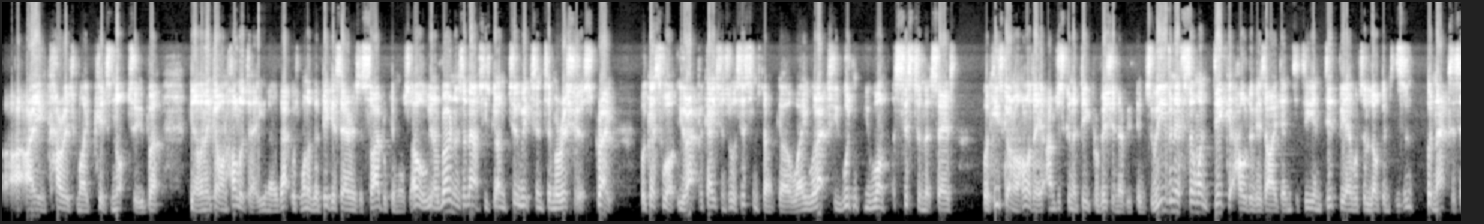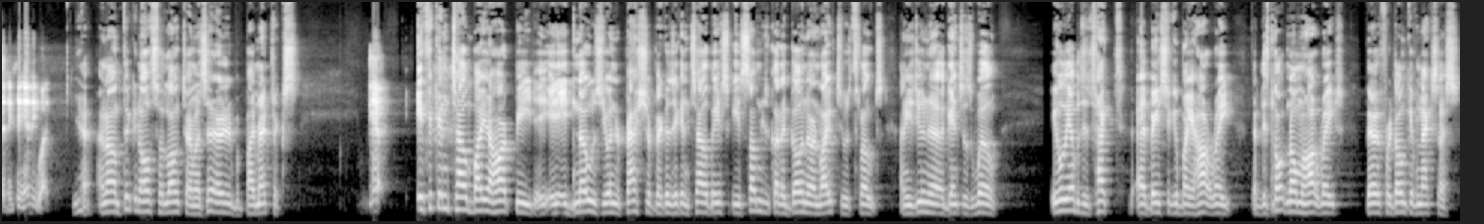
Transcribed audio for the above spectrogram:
I, encourage my kids not to. But, you know, when they go on holiday, you know, that was one of the biggest areas of cyber criminals. Oh, you know, Ronan's announced he's going two weeks into Mauritius. Great. Well, guess what? Your applications or systems don't go away. Well, actually, wouldn't you want a system that says, well, he's gone on holiday. I'm just going to deprovision everything. So even if someone did get hold of his identity and did be able to log into this, couldn't access anything anyway. Yeah, and I'm thinking also long term. I said earlier biometrics. Yeah. If you can tell by your heartbeat, it, it knows you're under pressure because it can tell basically somebody's got a gun or a knife to his throat and he's doing it against his will. You'll be able to detect uh, basically by your heart rate that it's not normal heart rate. Therefore, don't give him access.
